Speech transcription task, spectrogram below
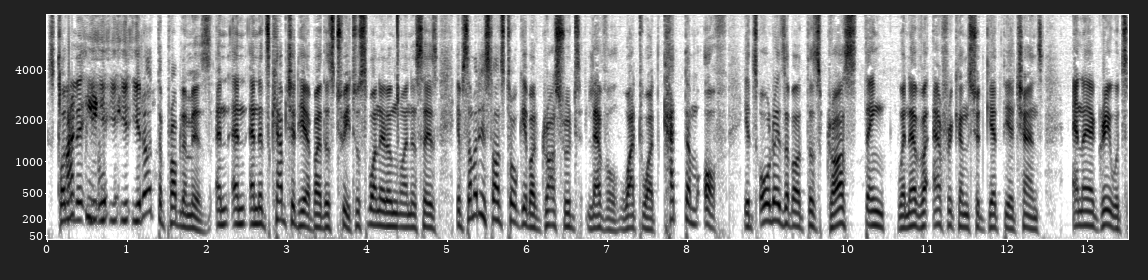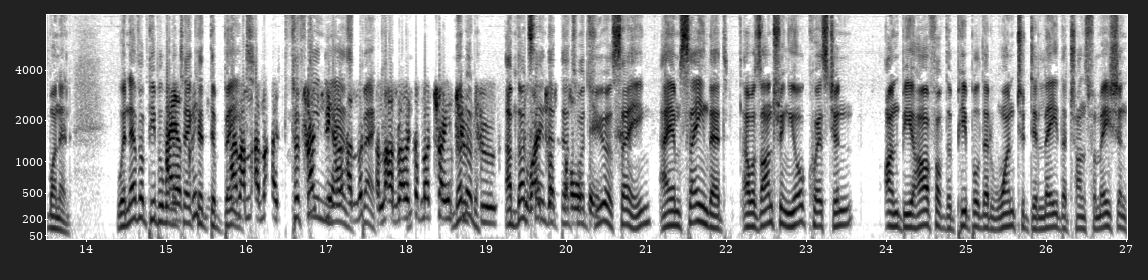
Skolile, you, you, you know what the problem is, and, and, and it's captured here by this tweet. Uswane Lungwane says, if somebody starts talking about grassroots level, what what, cut them off. It's always about this grass thing whenever Africans should get their chance. And I agree with Swanel. Whenever people want to take a debate, I'm- I'm- I'm- 15 me, years I'm not- back. I'm not- I'm not- I'm not trying no, to- no, no. I'm not to saying that that's what thing. you are saying. I am saying that I was answering your question on behalf of the people that want to delay the transformation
